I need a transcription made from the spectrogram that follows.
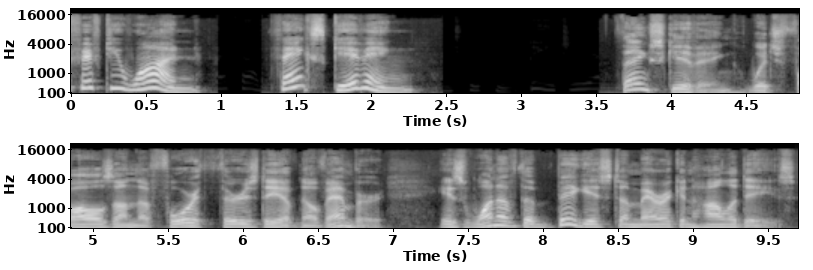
51 Thanksgiving. Thanksgiving, which falls on the fourth Thursday of November, is one of the biggest American holidays.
